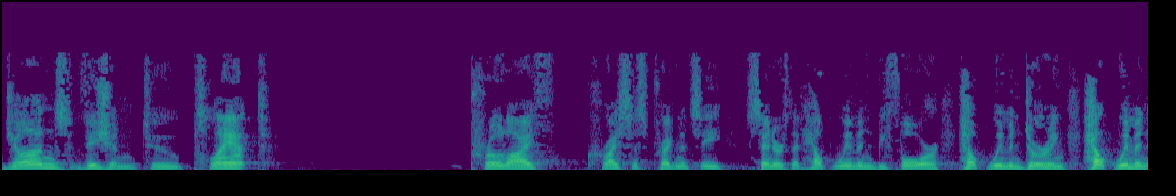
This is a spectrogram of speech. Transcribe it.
John's vision to plant pro life crisis pregnancy centers that help women before, help women during, help women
